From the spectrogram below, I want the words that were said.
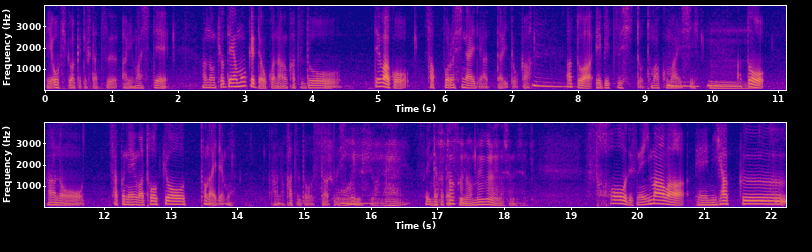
えー大きく分けて2つありましてあの拠点を設けて行う活動ではこう札幌市内であったりとか、うんあとは江別市と苫小牧市、うんあとあの昨年は東京都内でもあの活動をスタートしてすごいですよね。そういったスタッ形フ何名ぐらいいらっしゃるんでしたっけ？そうですね。今は、えー200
